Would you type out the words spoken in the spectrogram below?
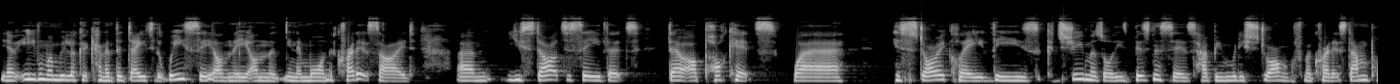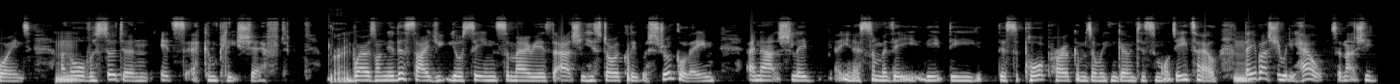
you know, even when we look at kind of the data that we see on the, on the, you know, more on the credit side, um, you start to see that there are pockets where historically these consumers or these businesses have been really strong from a credit standpoint mm. and all of a sudden it's a complete shift right. whereas on the other side you're seeing some areas that actually historically were struggling and actually you know some of the the the, the support programs and we can go into some more detail mm. they've actually really helped and actually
